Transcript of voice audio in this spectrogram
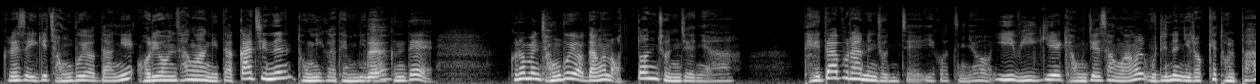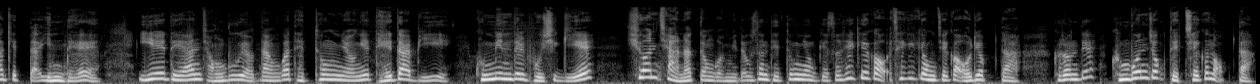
그래서 이게 정부 여당이 어려운 상황이다까지는 동의가 됩니다. 네. 근데 그러면 정부 여당은 어떤 존재냐? 대답을 하는 존재이거든요. 이 위기의 경제 상황을 우리는 이렇게 돌파하겠다인데 이에 대한 정부 여당과 대통령의 대답이 국민들 보시기에 시원치 않았던 겁니다. 우선 대통령께서 세계가 세계 경제가 어렵다. 그런데 근본적 대책은 없다.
